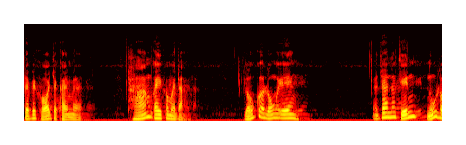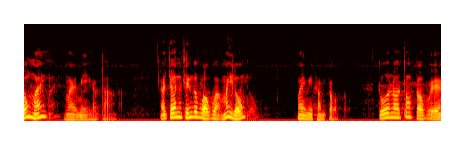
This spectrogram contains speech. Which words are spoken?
จะไปขอจากใครมาถามใครก็ไม่ได้หลงก็หลงเอง อาจารย์นักศิลหนูหลงไหมไม่มีคำตอบอาจารย์นักศิลก็บอกว่า ไม่หลง ไม่มีคำตอบ ตัวเราต้องตอบเอง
